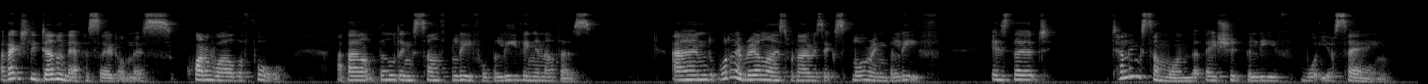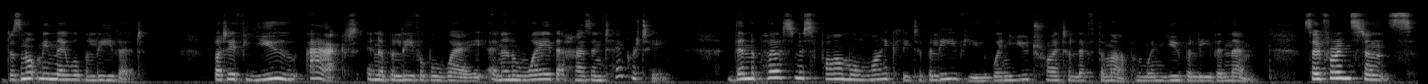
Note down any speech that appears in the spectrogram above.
I've actually done an episode on this quite a while before about building self-belief or believing in others. And what I realised when I was exploring belief is that telling someone that they should believe what you're saying does not mean they will believe it. But if you act in a believable way and in a way that has integrity, then the person is far more likely to believe you when you try to lift them up and when you believe in them. So for instance,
